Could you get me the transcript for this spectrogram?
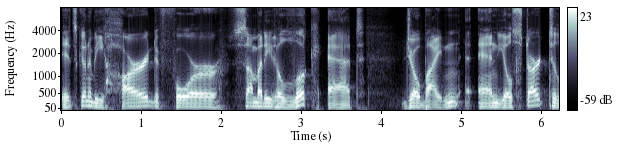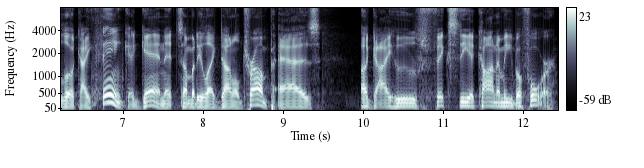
it's going to be hard for somebody to look at Joe Biden, and you'll start to look, I think, again at somebody like Donald Trump as a guy who's fixed the economy before.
